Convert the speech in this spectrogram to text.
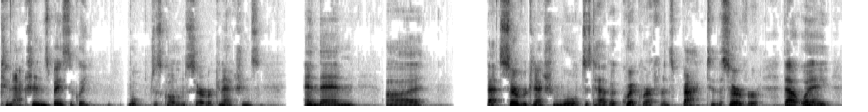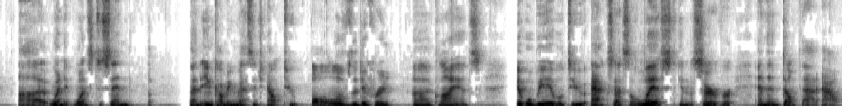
connections basically. We'll just call them server connections. And then uh, that server connection will just have a quick reference back to the server. That way, uh, when it wants to send an incoming message out to all of the different uh, clients, it will be able to access a list in the server and then dump that out.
